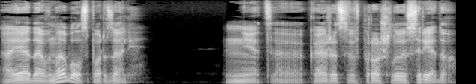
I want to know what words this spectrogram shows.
А я давно был в спортзале? Нет, э, кажется, в прошлую среду.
